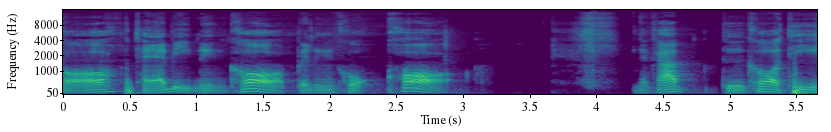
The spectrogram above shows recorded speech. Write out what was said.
ขอแถมอีกหนึ่งข้อเป็น 6 ข้อนะครับ คือข้อที่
